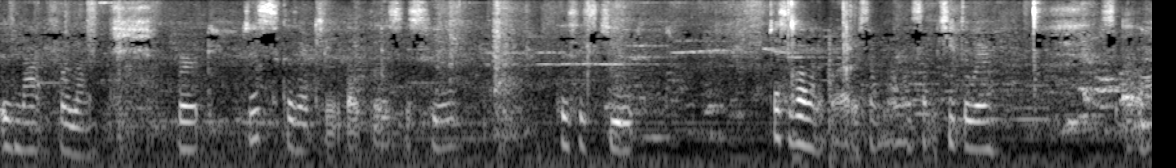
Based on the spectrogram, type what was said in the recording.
Is not for like work, just because they're cute. Like this is cute. This is cute. Just if I want to go out or something, I want something cute to wear. So,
